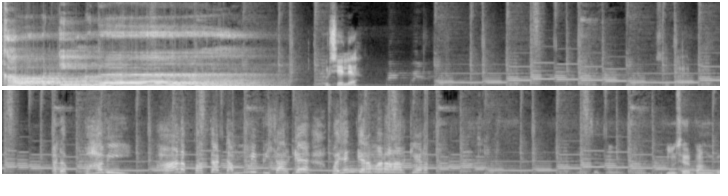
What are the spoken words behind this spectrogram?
காவாப்பட்டி வாங்க பிடிச்சா இல்லையா சூப்பர் அட பாவி ஆளை பார்த்தா டம்மி பீஸா இருக்க பயங்கரமான ஆளா இருக்கேடா சிறப்பாங்க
